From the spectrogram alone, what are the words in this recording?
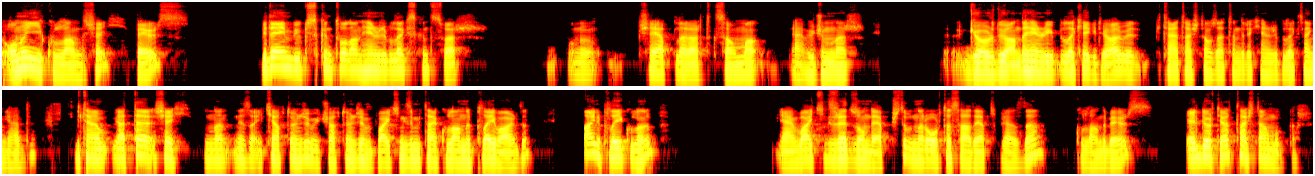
Onu iyi kullandı şey Bears. Bir de en büyük sıkıntı olan Henry Black sıkıntısı var. Bunu şey yaptılar artık savunma yani hücumlar gördüğü anda Henry Black'e gidiyorlar ve bir tane taştan zaten direkt Henry Black'ten geldi. Bir tane hatta şey bundan ne zaman iki hafta önce mi üç hafta önce mi Vikings'in bir tane kullandığı play vardı. Aynı play'i kullanıp yani Vikings Red Zone'da yapmıştı. Bunları orta sahada yaptı biraz daha. Kullandı Bears. 54 yard taştan buldular.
